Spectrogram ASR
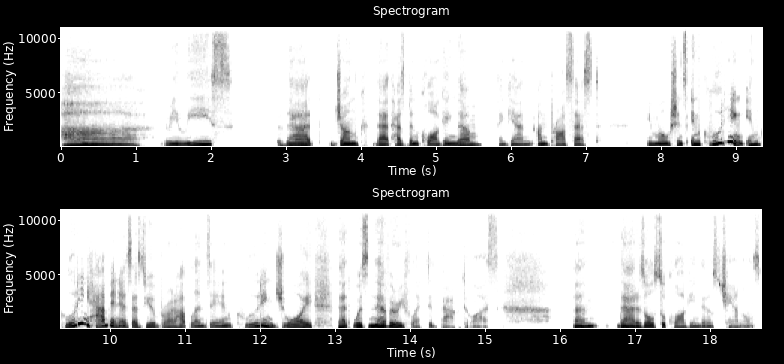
ah, release that junk that has been clogging them. Again unprocessed emotions including including happiness as you brought up lindsay including joy that was never reflected back to us. And that is also clogging those channels.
